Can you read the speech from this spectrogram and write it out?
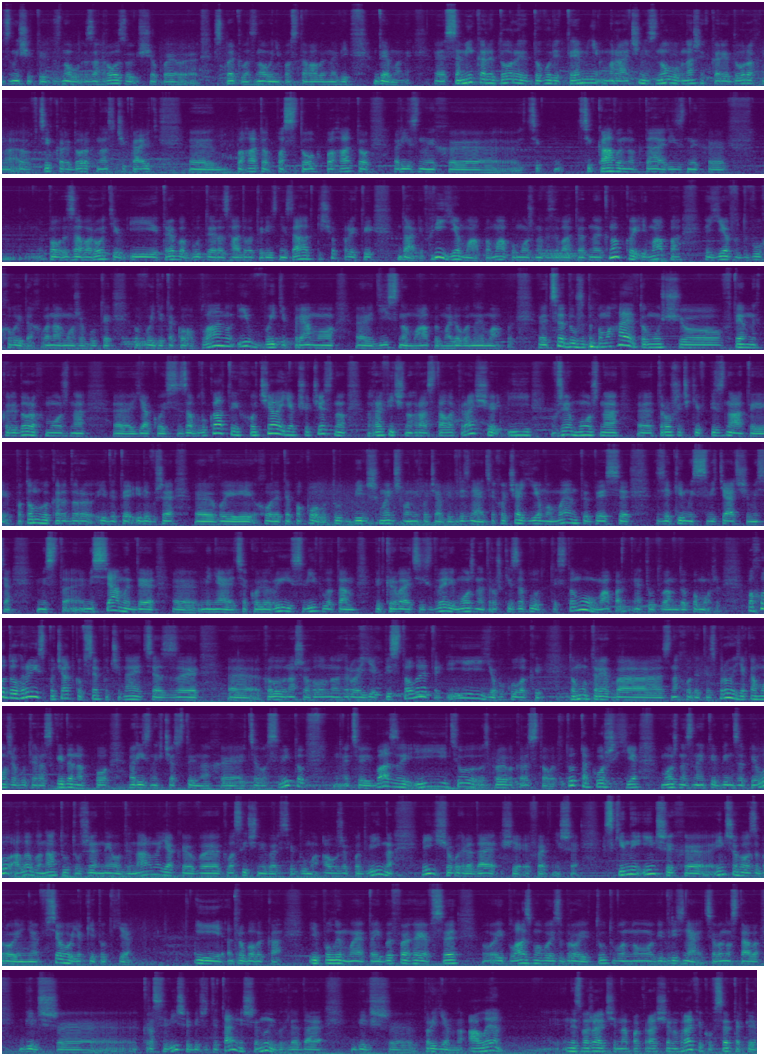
знищити знову загрозу, щоб е, з пекла знову не повставали нові демони. Е, самі коридори доволі темні, мрачні. Знову в наших коридорах на в цих коридорах нас чекають багато пасток, багато різних цікавинок, да, різних. е, заворотів, і треба буде розгадувати різні загадки, щоб пройти далі. В грі є мапа. Мапу можна визивати одною кнопкою, і мапа є в двох видах. Вона може бути в виді такого плану і в виді прямо е, дійсно мапи, мальованої мапи. Е, Це дуже допомагає, тому що в темних коридорах можна якось заблукати. Хоча, якщо чесно, графічно гра стала кращою і вже можна е, трошечки впізнати, по тому ви коридору йдете, і вже е, ви ходите по колу. Тут більш-менш вони хоча б відрізняються. Хоча є моменти десь е, з якимись світячимися місцями, де е, міняються кольори, світло, там відкриваються їх двері, можна трошки заплутатись. Тому мапа тут вам допоможе. По ходу гри спочатку все починається з коли у нашого головного героя є пістолет і його кулаки. Тому треба знаходити зброю, яка може бути розкидана по різних частинах е, цього світу, цієї бази, і цю зброю використовувати. Тут також є, можна знайти бензопілу, але вона тут уже не одинарна, як в класичній версії Дума, а вже подвійна, і що виглядає ще ефектніше. Скіни інших, е, іншого озброєння, всього, яке тут є. І дробовика, і пулемета, і БФГ, все і плазмової зброї. Тут воно відрізняється. Воно стало більш е, красивіше, більш детальніше, ну і виглядає більш е, приємно. Але е, незважаючи на покращену графіку, все-таки.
